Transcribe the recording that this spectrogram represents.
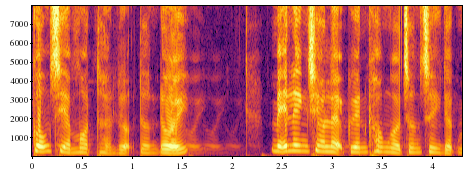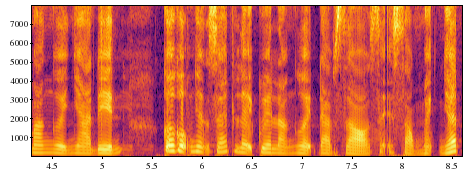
cũng chiếm một thời lượng tương đối. Mỹ Linh treo Lệ Quyên không ngờ chương trình được mang người nhà đến. Cô cũng nhận xét Lệ Quyên là người đạp gió sẽ sóng mạnh nhất.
